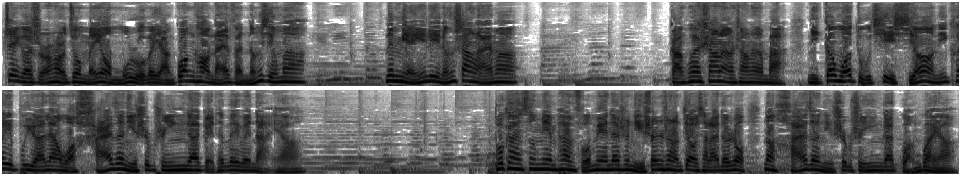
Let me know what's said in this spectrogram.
这个时候就没有母乳喂养，光靠奶粉能行吗？那免疫力能上来吗？赶快商量商量吧。你跟我赌气行，你可以不原谅我，孩子你是不是应该给他喂喂奶呀？不看僧面盼佛面，那是你身上掉下来的肉，那孩子你是不是应该管管呀？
